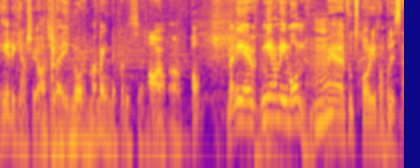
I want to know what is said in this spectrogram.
Är det kanske ja. Jag tror jag är enorma mängder poliser. Ja, ja. ja. Men det är mer om det imorgon med Fuxborg från polisen.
